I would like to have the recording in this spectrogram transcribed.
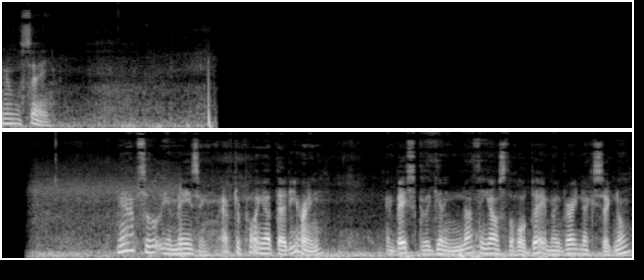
Yeah, we'll see. Yeah, absolutely amazing. After pulling out that earring and basically getting nothing else the whole day, my very next signal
